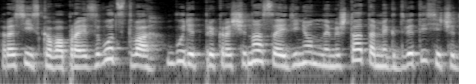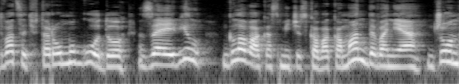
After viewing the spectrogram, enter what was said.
российского производства будет прекращена Соединенными Штатами к 2022 году, заявил глава космического командования Джон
